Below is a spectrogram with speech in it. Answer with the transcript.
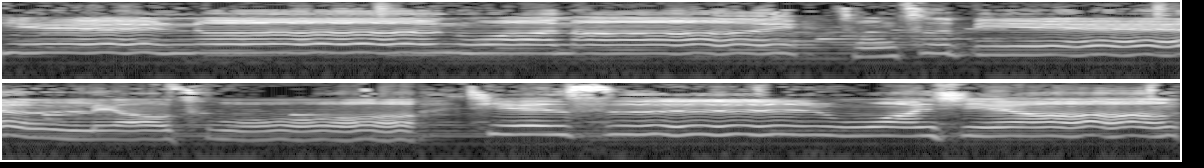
千恩万爱，从此变了错。千思万想，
